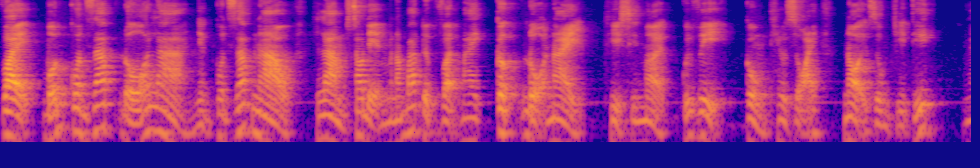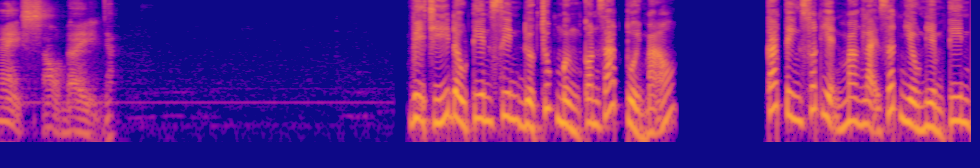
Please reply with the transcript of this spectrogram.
Vậy bốn con giáp đó là những con giáp nào? Làm sao để nắm bắt được vận may cực độ này? Thì xin mời quý vị cùng theo dõi nội dung chi tiết ngay sau đây nhé. Vị trí đầu tiên xin được chúc mừng con giáp tuổi mão. Cát tinh xuất hiện mang lại rất nhiều niềm tin,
